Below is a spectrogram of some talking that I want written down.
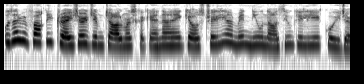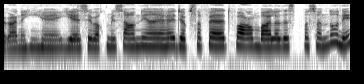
ادھر وفاقی ٹریجر جم چالمرز کا کہنا ہے کہ آسٹریلیا میں نیو نازیوں کے لیے کوئی جگہ نہیں ہے۔ یہ ایسے وقت میں سامنے آیا ہے جب سفید فارم بالادست پسندوں نے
